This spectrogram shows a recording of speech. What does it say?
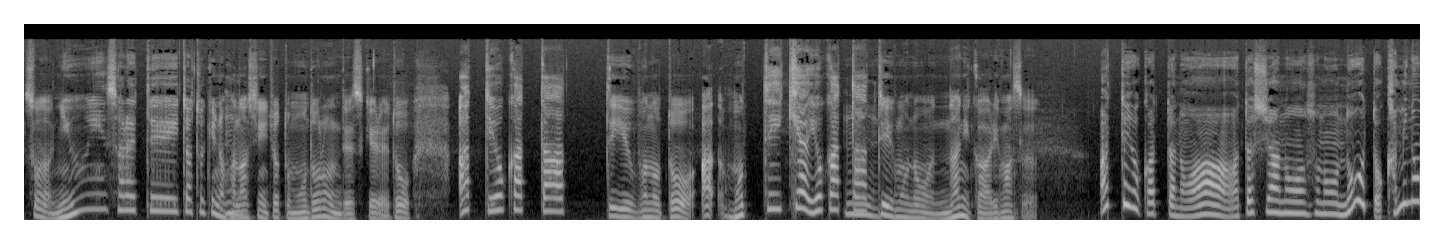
そうだ。入院されていた時の話にちょっと戻るんですけれど、あってよかったっていうものとあ持っていきゃよかったっていうもの何かあります、あってよかったのは私あのそのノート紙の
